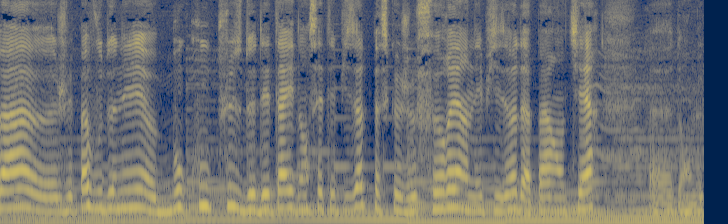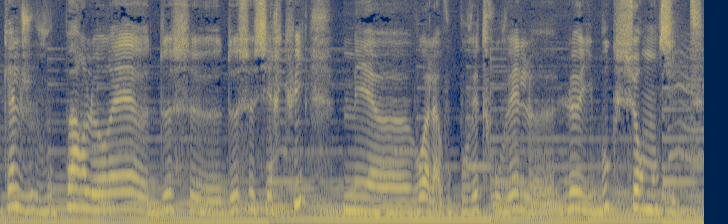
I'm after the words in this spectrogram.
euh, vais pas vous donner euh, beaucoup plus de détails dans cet épisode parce que je ferai un épisode à part entière euh, dans lequel je vous parlerai de ce circuit. Mais voilà, vous pouvez trouver le e-book sur mon site.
